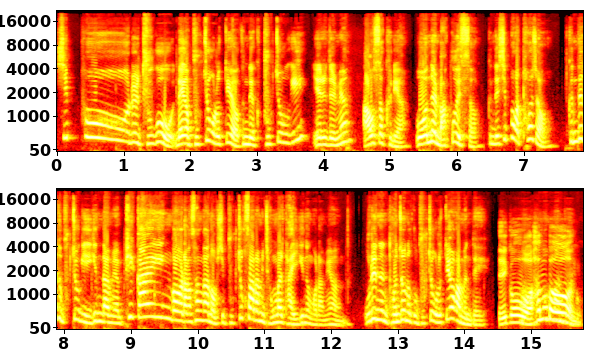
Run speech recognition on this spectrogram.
C4를 두고 내가 북쪽으로 뛰어. 근데 그 북쪽이 예를 들면 아웃서클이야. 원을 막고 있어. 근데 C4가 터져. 근데도 북쪽이 이긴다면 피 까인 거랑 상관없이 북쪽 사람이 정말 다 이기는 거라면 우리는 던져놓고 북쪽으로 뛰어가면 돼. 이거 어, 한 한번?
